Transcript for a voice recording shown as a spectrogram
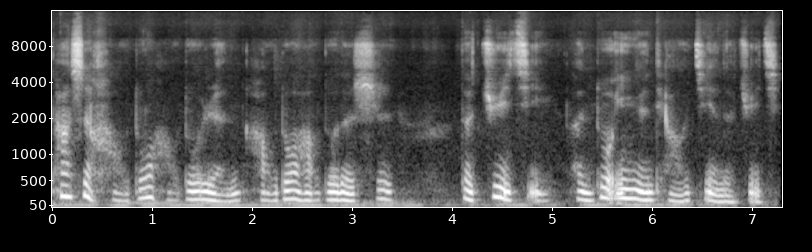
它是好多好多人、好多好多的事的聚集，很多因缘条件的聚集，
